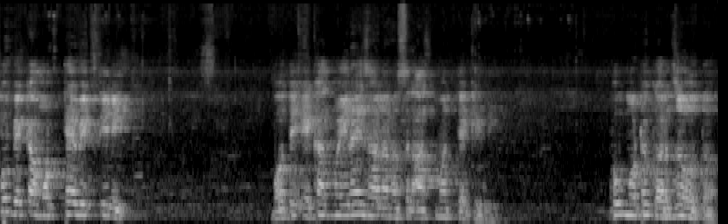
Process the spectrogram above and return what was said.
खूप एका मोठ्या व्यक्तीने बहुतेक एखाद महिनाही झाला नसेल आत्महत्या केली. खूप मोठं कर्ज होतं.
